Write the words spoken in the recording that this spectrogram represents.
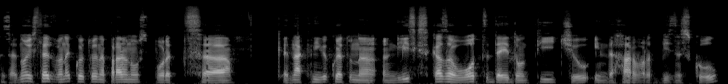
за едно изследване, което е направено според а, една книга, която на английски се казва What They Don't Teach You in the Harvard Business School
